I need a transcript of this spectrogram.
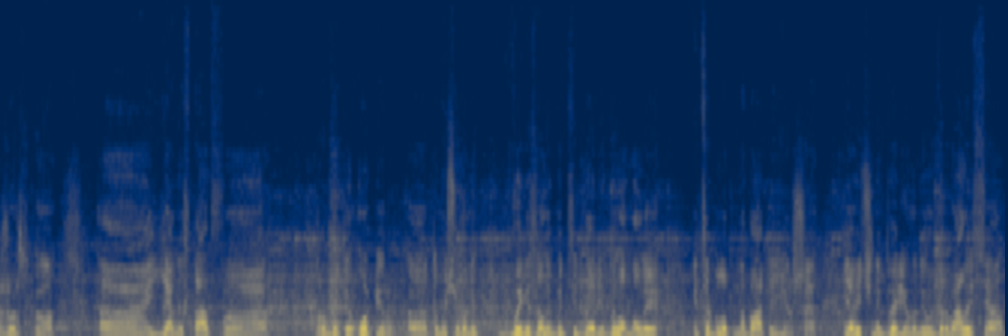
жорстко. Е, Я не став е, робити опір, е, тому що вони вирізали би ці двері, виламали, і це було б набагато гірше. Я відчинив двері, вони увірвалися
